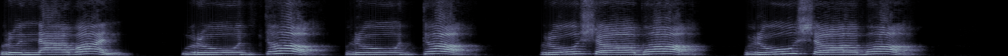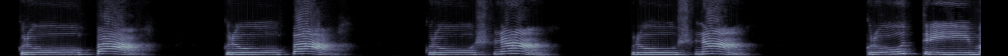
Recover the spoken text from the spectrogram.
વૃંદાવન, વૃદ્ધ વૃદ્ધ, વૃષભ વૃષભ, કૃપા કૃપા કૃષ્ણ કૃષ્ણ કૃત્રિમ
